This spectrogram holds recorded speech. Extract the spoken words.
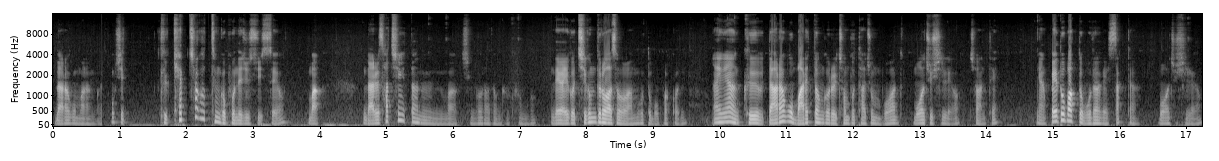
나라고 말한 거야? 혹시 그 캡처 같은 거 보내줄 수 있어요? 막 나를 사칭했다는 막 증거라던가 그런 거? 내가 이거 지금 들어와서 아무것도 못 봤거든. 아니 그냥 그 나라고 말했던 거를 전부 다 좀 모아 모아 주실래요? 저한테? 그냥 빼도 박도 못하게 싹 다 모아 주실래요?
